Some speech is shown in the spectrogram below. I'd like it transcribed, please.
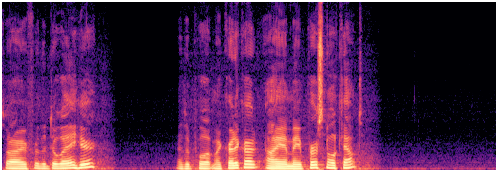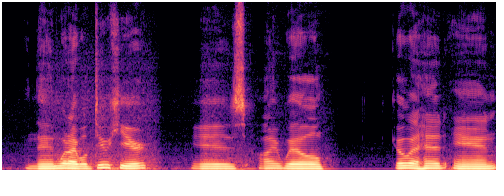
Sorry for the delay here. I had to pull up my credit card. I am a personal account. And then what I will do here is I will go ahead and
